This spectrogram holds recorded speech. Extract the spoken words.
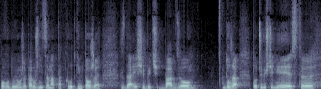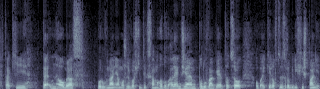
powodują, że ta różnica na tak krótkim torze zdaje się być bardzo duża. To oczywiście nie jest e, taki pełny obraz porównania możliwości tych samochodów, ale jak wziąłem pod uwagę to, co obaj kierowcy zrobili w Hiszpanii,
